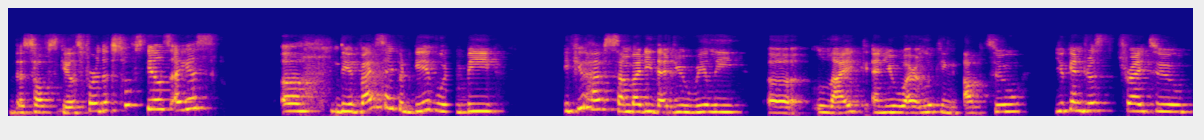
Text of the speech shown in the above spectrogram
the soft skills. For the soft skills i guess uh, the advice i could give would be if you have somebody that you really uh, like and you are looking up to you can just try to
